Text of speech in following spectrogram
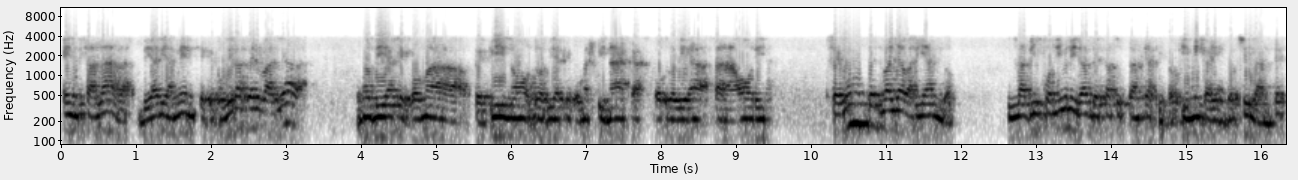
ensalada diariamente que pudiera ser variada. Unos días que coma pepino, otros días que coma espinacas, otro día zanahoria. Según usted vaya variando la disponibilidad de estas sustancias fitoquímicas y antioxidantes,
